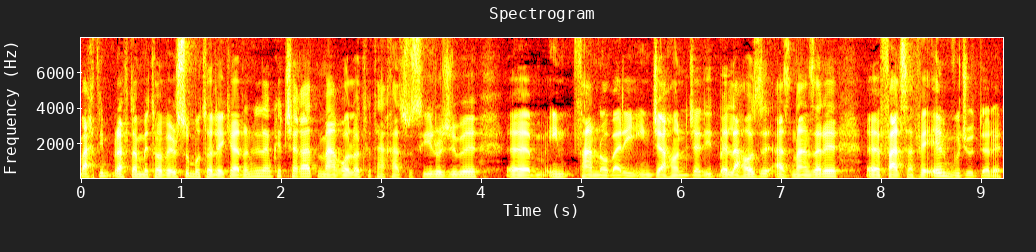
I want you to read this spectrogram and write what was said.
وقتی رفتم متاورس رو مطالعه کردم دیدم که چقدر مقالات تخصصی راجع به این فناوری این جهان جدید به لحاظ از منظر فلسفه علم وجود داره.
